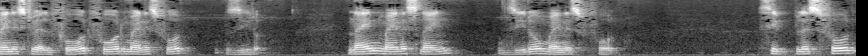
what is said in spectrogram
minus 12 4 4 minus 4 0 9 minus 9 0 minus 4 see plus 4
